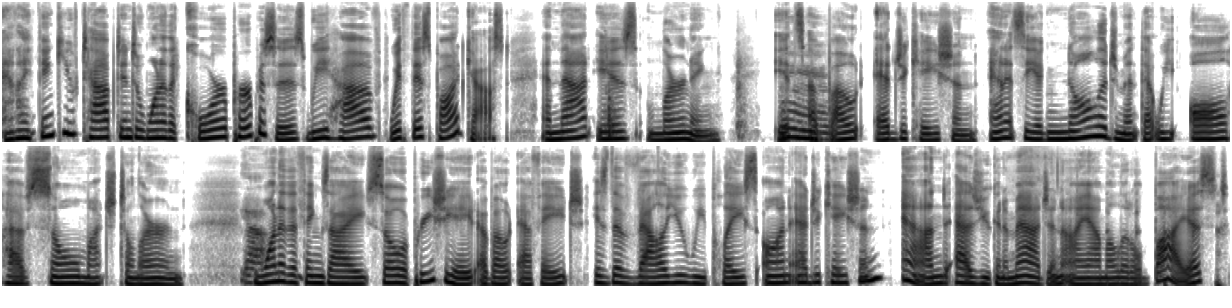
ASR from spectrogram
And I think you've tapped into one of the core purposes we have with this podcast, and that is learning. It's mm. about education, and it's the acknowledgement that we all have so much to learn. Yeah. One of the things I so appreciate about FH is the value we place on education. And as you can imagine, I am a little biased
